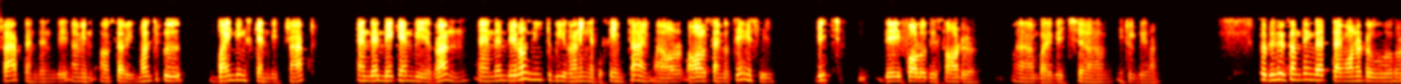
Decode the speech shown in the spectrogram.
trapped and then they, I mean oh sorry multiple bindings can be trapped and then they can be run and then they don't need to be running at the same time or all simultaneously which they follow this order uh, by which uh, it will be run. So this is something that I wanted to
